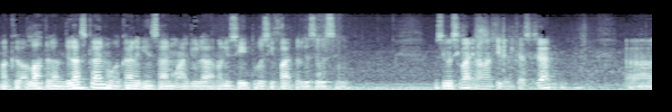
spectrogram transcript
Maka Allah telah menjelaskan wa kana insan mu'ajula. Manusia itu bersifat tergesa-gesa. Muslim-muslimat yang nanti dan kita sekalian, uh,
